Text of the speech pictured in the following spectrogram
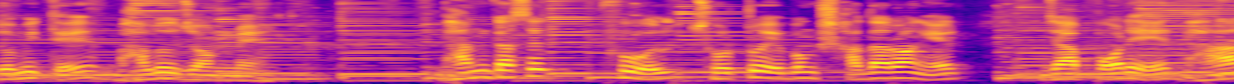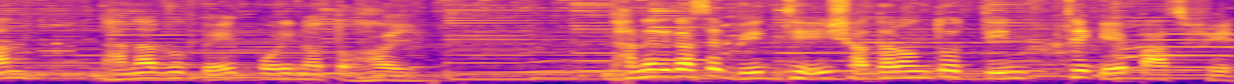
জমিতে ভালো জন্মে। ধান গাছের ফুল ছোট এবং সাদা রঙের, যা পরে ধান ধানার রূপে পরিণত হয়। ধানের গাছের বৃদ্ধি সাধারণত তিন থেকে পাঁচ ফিট।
